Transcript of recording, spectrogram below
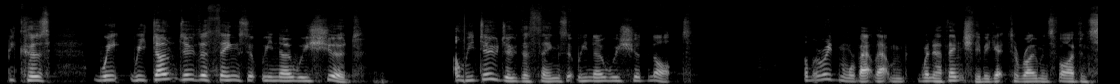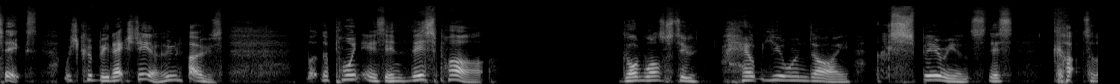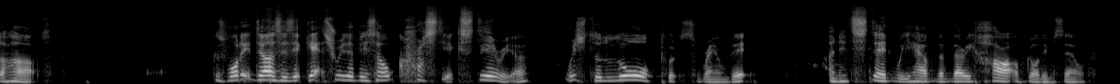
because we, we don't do the things that we know we should. And we do do the things that we know we should not. And we'll read more about that when eventually we get to Romans 5 and 6, which could be next year. Who knows? But the point is, in this part, God wants to help you and I experience this cut to the heart. Because what it does is it gets rid of this old crusty exterior, which the law puts around it, and instead we have the very heart of God Himself.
